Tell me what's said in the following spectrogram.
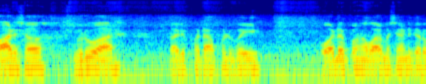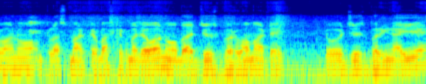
વાર છે, ગુરુવાર. તો આજે ફટાફટ ભાઈ ઓર્ડર પણ સવારમાં સેન્ડ કરવાનો પ્લસ માર્કેટ બાસ્કેટમાં જવાનું બધા જ્યુસ ભરવા માટે. તો જ્યુસ ભરીને આવીએ.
